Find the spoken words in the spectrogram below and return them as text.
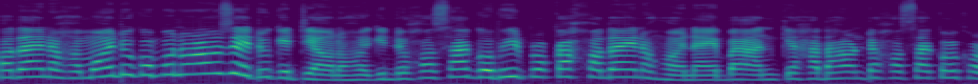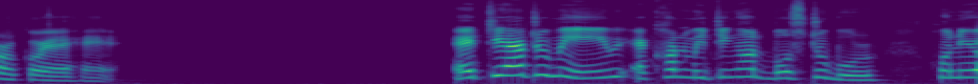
সদায় নহয় মই এইটো ক'ব নোৱাৰোঁ যে এইটো কেতিয়াও নহয় কিন্তু সঁচা গভীৰ প্ৰকাশ সদায় নহয় নাইবা আনকি সাধাৰণতে সঁচাকৈ খৰকৈ আহে। এতিয়া তুমি এখন মিটিঙত বস্তুবোৰ শুনিব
